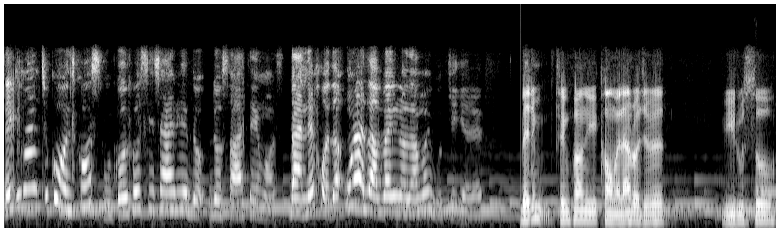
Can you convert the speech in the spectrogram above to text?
فکر کنم تو گولد کوست بود. گولد کوست یه شهری دو, دو ساعته ماست. بنده خدا اون از اولین آدمایی بود که گرفت. بریم فکر کنم دیگه کاملا راجع به ویروس و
